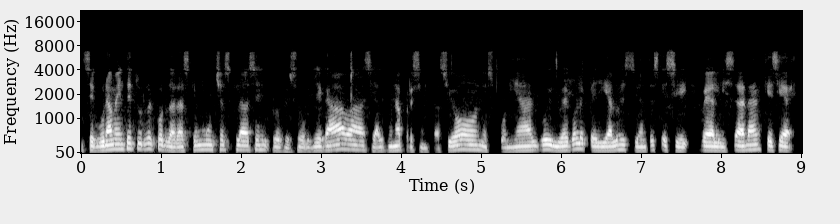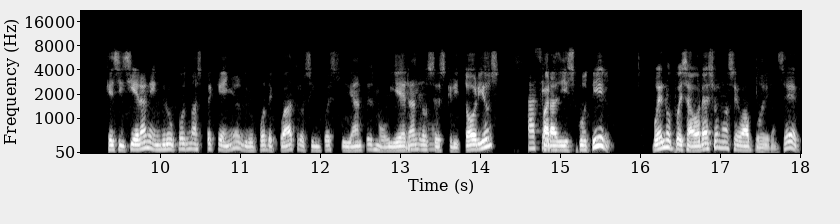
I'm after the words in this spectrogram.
Seguramente tú recordarás que en muchas clases el profesor llegaba, hacía alguna presentación, exponía algo y luego le pedía a los estudiantes que se realizaran, que se, que se hicieran en grupos más pequeños, grupos de cuatro o cinco estudiantes, movieran los escritorios para discutir. Bueno, pues ahora eso no se va a poder hacer.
